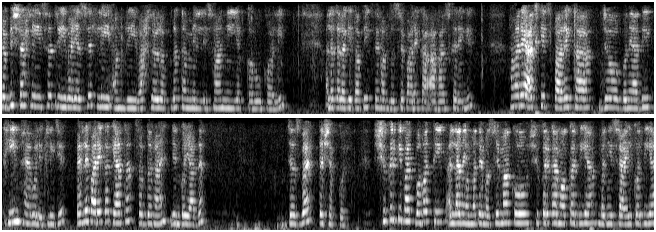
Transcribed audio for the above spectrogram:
رب اشرح لي صدري ويسر لي امري واحلل عقدة من لساني يفقهوا قولي اللہ تعالیٰ کی توفیق سے ہم دوسرے پارے کا آغاز کریں گے۔ ہمارے آج کے اس پارے کا جو بنیادی تھیم ہے وہ لکھ لیجیے۔ پہلے پارے کا کیا تھا؟ سب دہرائیں جن کو یاد ہے۔ جذبہ، تشکر۔ شکر کی بات بہت تھی۔ اللہ نے امت مسلمہ کو شکر کا موقع دیا، بنی اسرائیل کو دیا۔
